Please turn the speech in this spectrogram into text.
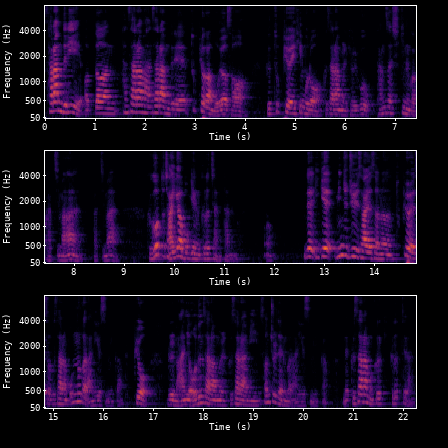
사람들이 어떤 한 사람 한 사람들의 투표가 모여서 그 투표의 힘으로 그 사람을 결국 당선시키는 것 같지만 같지만 그것도 자기가 보기에는 그렇지 않다는. 어. 근데 이게 민주주의 사회에서는 투표해서 그 사람 뽑는 것 아니겠습니까? 득표를 많이 얻은 사람을 그 사람이 선출되는 것 아니겠습니까? 근데 그 사람은 그렇게 그렇지 않아요.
